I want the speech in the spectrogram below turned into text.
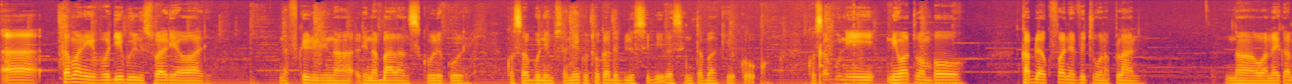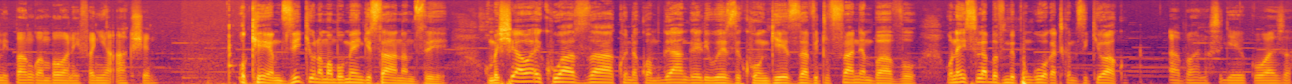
uh, kama nilivyojibu ili swali awali nafikiri lina, lina balance kule kule kwa sababu ni msanii kutoka WCB basi nitabaki huko huko kwa sababu ni, ni watu ambao kabla ya kufanya vitu wana plan na wanaweka mipango ambao wanaifanyia action Okay, mziki una mambo mengi sana mzee. Umeshawahi kuwaza kwenda kwa mganga ili uweze kuongeza vitu fulani ambavyo unahisi labda vimepungua katika mziki wako? hapana sijawahi kuwaza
